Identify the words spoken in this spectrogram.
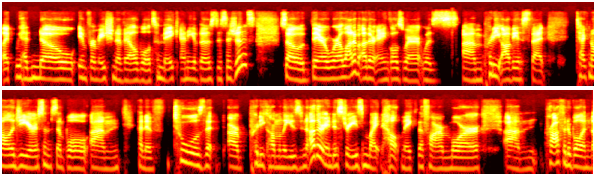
Like we had no information available to make any of those decisions. So there were a lot of other angles where it was um, pretty obvious that technology or some simple um, kind of tools that are pretty commonly used in other industries might help make the farm more um, profitable and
